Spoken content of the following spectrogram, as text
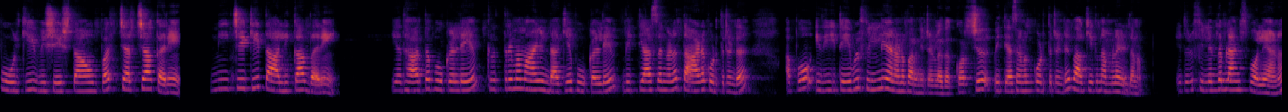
फूल की विशेषताओं पर चर्चा करें നീച്ചെ കി താലിക വരെ യഥാർത്ഥ പൂക്കളുടെയും കൃത്രിമമായി ഉണ്ടാക്കിയ പൂക്കളുടെയും വ്യത്യാസങ്ങൾ താഴെ കൊടുത്തിട്ടുണ്ട്. അപ്പോൾ ഇത് ഈ ടേബിൾ ഫില്ല് ചെയ്യാനാണ് പറഞ്ഞിട്ടുള്ളത്. കുറച്ച് വ്യത്യാസങ്ങളൊക്കെ കൊടുത്തിട്ടുണ്ട്. ബാക്കിയൊക്കെ നമ്മൾ എഴുതണം. ഇതൊരു ഫിൽ ഇൻ ദ ബ്ലാങ്ക്സ് പോലെയാണ്.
